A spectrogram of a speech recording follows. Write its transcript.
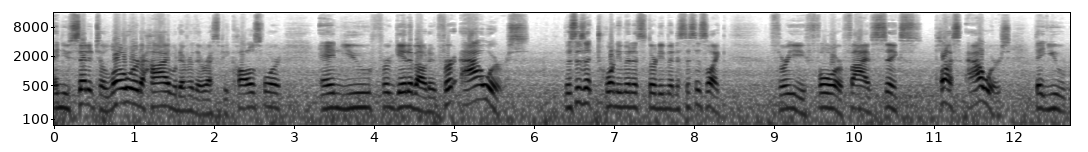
and you set it to low or to high, whatever the recipe calls for, and you forget about it for hours this isn't 20 minutes, 30 minutes. This is like three, four, five, six plus hours that you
